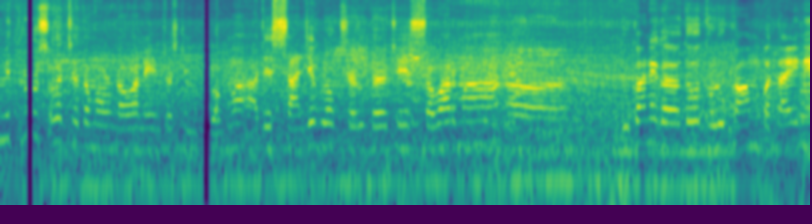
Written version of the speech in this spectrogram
મિત્રો, સ્વાગત છે તમારું નવા ને ઇન્ટરેસ્ટિંગ બ્લોગમાં આજે સાંજે બ્લોગ શરૂ થયો છે. સવારમાં દુકાને ગયો હતો થોડું કામ પતાવીને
